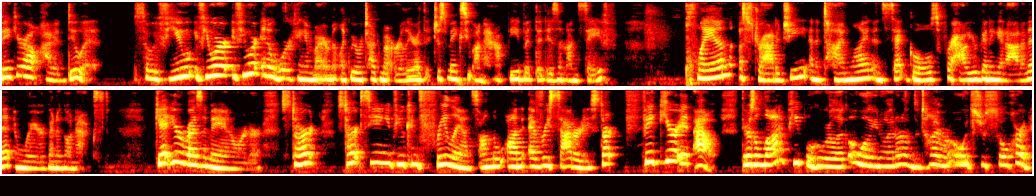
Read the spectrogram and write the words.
figure out how to do it. So if you if you are if you are in a working environment like we were talking about earlier that just makes you unhappy but that isn't unsafe, plan a strategy and a timeline and set goals for how you're going to get out of it and where you're going to go next. Get your resume in order. Start start seeing if you can freelance on the on every Saturday. Start figure it out. There's a lot of people who are like, "Oh, well, you know, I don't have the time," or "Oh, it's just so hard."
